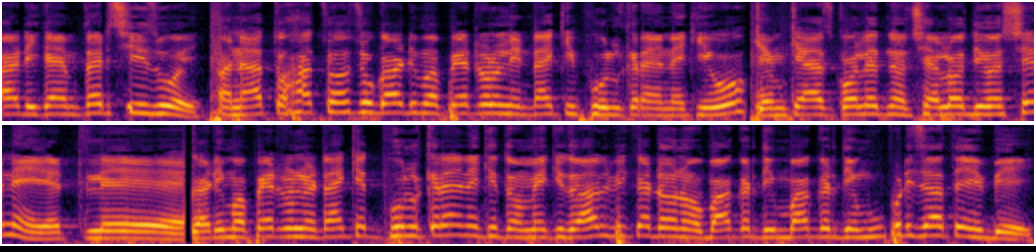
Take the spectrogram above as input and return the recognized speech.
ગાડી કાયમ તરસી જ હોય. અને આ તો સાચું સાચું ગાડીમાં પેટ્રોલની ટાંકી ફૂલ કરાવી નાખી કેમ કે આજ કોલેજનો છેલ્લો દિવસ છે ને, એટલે ગાડીમાં પેટ્રોલની ટાંકી ફૂલ કરાવી નાખી તો મેં કીધું, હાલ વિકાડવાનો બાગર દીમ બાગર દીમ ઉપડી જાતે બે.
